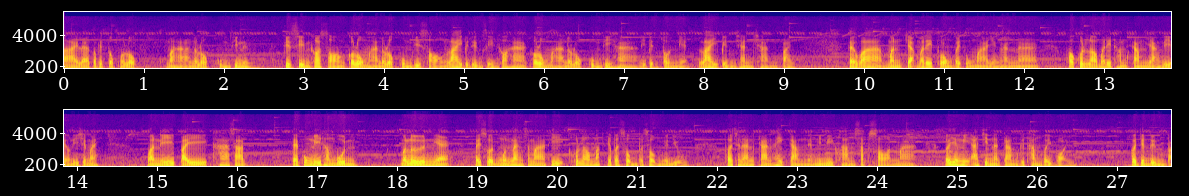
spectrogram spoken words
ตายแล้วก็ไปตกนรก มหานรกกลุ่มที่หนึ่งผิดศีลข้อ 2 ก็ลงมหานรกกลุ่มที่ 2 ไล่ไปถึงศีลข้อ 5 ก็ลงมหานรกกลุ่มที่ 5 นี่เป็นต้นเนี่ยไล่เป็นชั้นๆไป แต่ว่ามันจะไม่ได้ตรงไปตรงมาอย่างนั้นนะ เพราะคนเราไม่ได้ทำกรรมอย่างเดียวนี่ใช่ไหมวันนี้ไปฆ่าสัตว์ แต่พรุ่งนี้ทำบุญมะลืนเนี่ยไปสวดมนต์นั่งสมาธิคนเรามักจะผสมผสมกันอยู่ เพราะฉะนั้นการให้กรรมเนี่ยมันมีความซับซ้อนมาก แล้วยังมีอาจินกรรมคือทำบ่อยๆ ก็จะดึงไป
